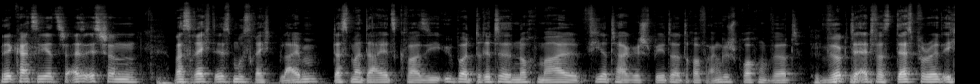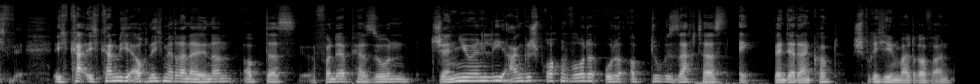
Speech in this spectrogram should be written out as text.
nee, kannst du jetzt, also ist schon, was Recht ist, muss Recht bleiben. Dass man da jetzt quasi über Dritte nochmal vier Tage später drauf angesprochen wird, wirkte etwas desperate. Ich, ich, kann, ich kann mich auch nicht mehr daran erinnern, ob das von der Person genuinely angesprochen wurde oder ob du gesagt hast, ey, wenn der dann kommt, sprich ihn mal drauf an.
